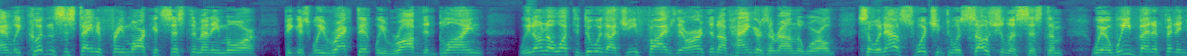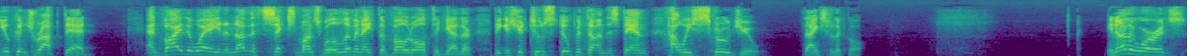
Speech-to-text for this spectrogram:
and we couldn't sustain a free market system anymore because we wrecked it, we robbed it blind, we don't know what to do with our G5s. There aren't enough hangars around the world. So we're now switching to a socialist system where we benefit and you can drop dead. And by the way, in another six months, we'll eliminate the vote altogether because you're too stupid to understand how we screwed you. Thanks for the call. In other words,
